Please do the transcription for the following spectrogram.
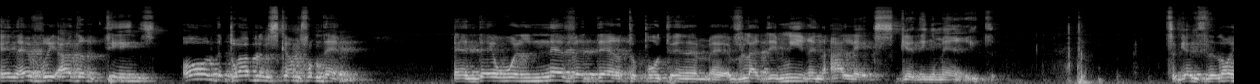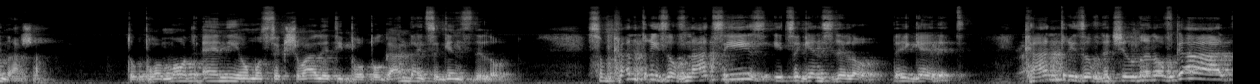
and every other things. All the problems come from them. And they will never dare to put um, uh, Vladimir and Alex getting married. It's against the law in Russia To promote any homosexuality propaganda, it's against the law. Some countries of Nazis, it's against the law. They get it. Countries of the children of God,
